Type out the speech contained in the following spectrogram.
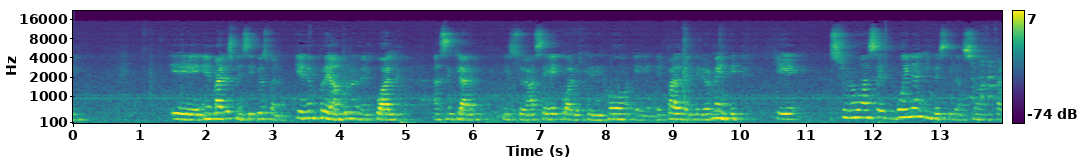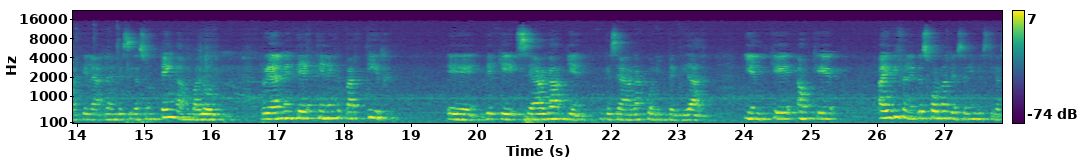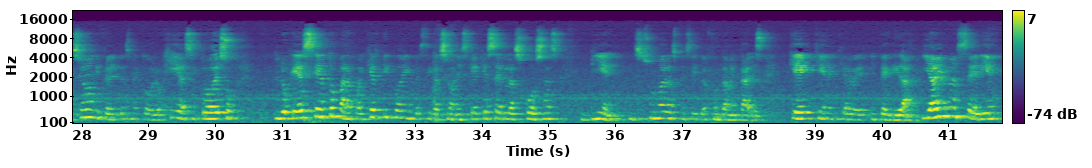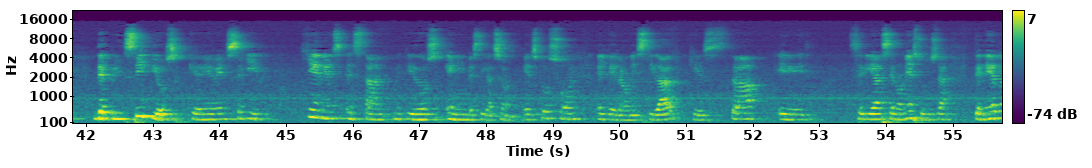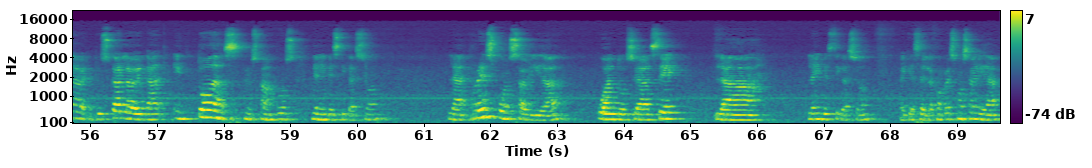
en varios principios, bueno, tiene un preámbulo en el cual hace claro, y esto hace eco a lo que dijo eh, el padre anteriormente, que si uno va a hacer buena investigación para que la, la investigación tenga un valor realmente tiene que partir eh, de que se haga bien, que se haga con integridad y en que aunque hay diferentes formas de hacer investigación, diferentes metodologías y todo eso, lo que es cierto para cualquier tipo de investigación es que hay que hacer las cosas bien. Eso es uno de los principios fundamentales, que tiene que haber integridad. Y hay una serie de principios que deben seguir quienes están metidos en investigación. Estos son el de la honestidad, que está, eh, sería ser honestos, o sea, tener buscar la verdad en todos los campos de la investigación, la responsabilidad cuando se hace la, la investigación, hay que hacerla con responsabilidad,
